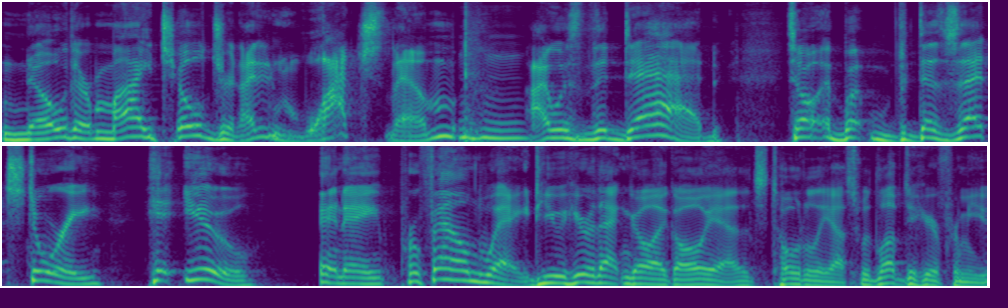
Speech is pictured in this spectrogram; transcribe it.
"No, they're my children. I didn't watch them. Mm-hmm. I was the dad." So, but does that story hit you? In a profound way. Do you hear that and go like, oh yeah, that's totally us. We'd love to hear from you.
